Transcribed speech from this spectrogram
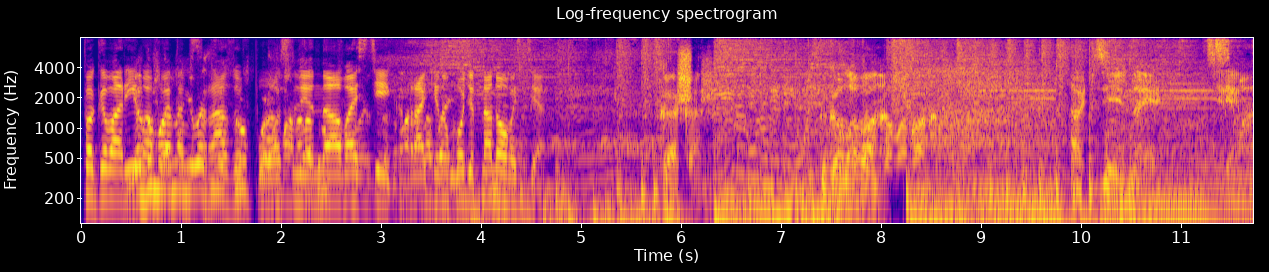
поговорим Я об думаю, этом сразу трубку, после новостей. Кракен уходит уходит на новости. Каша. Голованов. Отдельная тема.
